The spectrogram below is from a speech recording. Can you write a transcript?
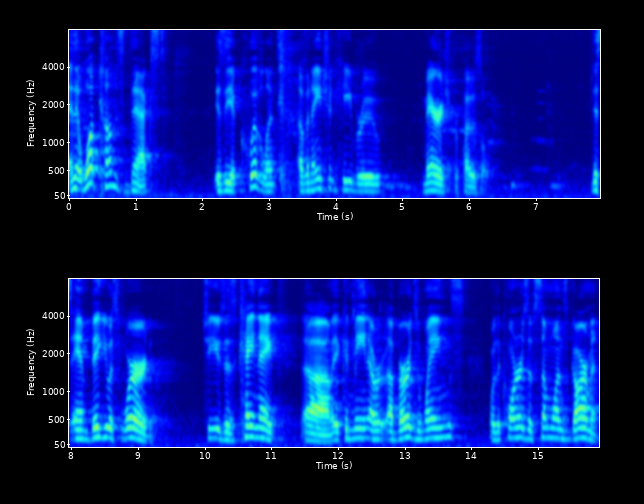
And then what comes next is the equivalent of an ancient Hebrew marriage proposal. This ambiguous word she uses, kanaph, uh, it can mean a, a bird's wings or the corners of someone's garment.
